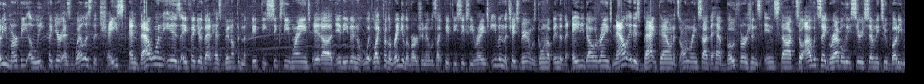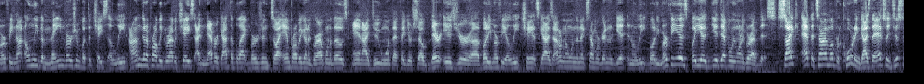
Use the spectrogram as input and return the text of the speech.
Buddy Murphy Elite figure as well as the Chase, and that one is a figure that has been up in the 50-60 range. It uh, it even, like for the regular version, it was like 50-60 range. Even the Chase variant was going up into the $80 range. Now it is back down. It's on ringside. They have both versions in stock, so I would say grab Elite Series 72 Buddy Murphy. Not only the main version, but the Chase Elite. I'm going to probably grab a Chase. I never got the black version, so I am probably going to grab one of those, and I do want that figure. So there is your uh, Buddy Murphy Elite chance, guys. I don't know when the next time we're going to get an Elite Buddy Murphy is, but you, you definitely want to grab this. Psych, at the time of recording, guys, they actually just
